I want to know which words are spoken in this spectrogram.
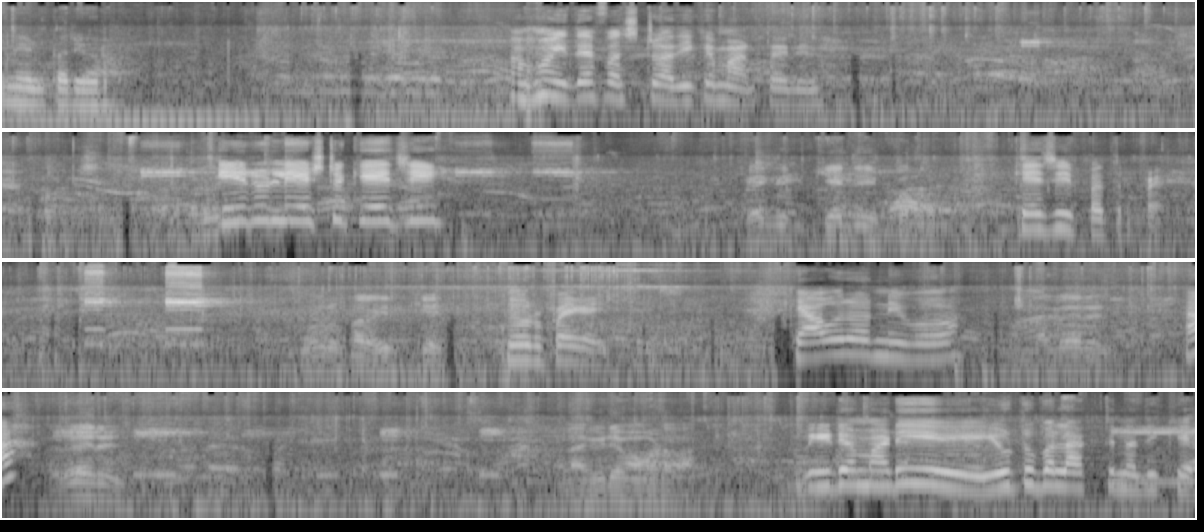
ಏನು ಹೇಳ್ತಾರೆ ಇವರು? ಹ್ಞೂ ಇದೆ ಫಸ್ಟು ಅದಕ್ಕೆ ಮಾಡ್ತಾ ಇದ್ದೀನಿ. ಈರುಳ್ಳಿ ಎಷ್ಟು K G K G K G ಇಪ್ಪತ್ತು. ಕೆ ಜಿ ಇಪ್ಪತ್ತು ರೂಪಾಯಿ. ನೂರು ರೂಪಾಯಿ ಐದು ಕೆ ಜಿ ನೂರು ರೂಪಾಯಿಗೆ ಐದು ಕೆ ಜಿ ಯಾವ್ರವ್ರು ನೀವು? ವಿಡಿಯೋ ಮಾಡಿ ಯೂಟ್ಯೂಬಲ್ಲಿ ಹಾಕ್ತೀನಿ ಅದಕ್ಕೆ.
